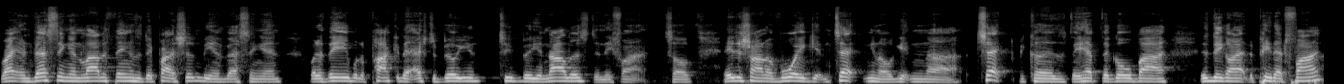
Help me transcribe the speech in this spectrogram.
right? Investing in a lot of things that they probably shouldn't be investing in. But if they're able to pocket that extra billion, two billion dollars, then they fine. So they're just trying to avoid getting tech, you know, getting uh checked because they have to go by they're gonna have to pay that fine.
